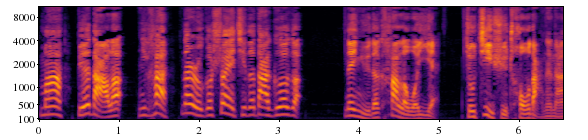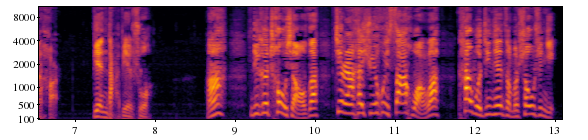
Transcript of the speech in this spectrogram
妈，别打了，你看那儿有个帅气的大哥哥。”那女的看了我一眼，就继续抽打那男孩，边打边说：“啊，你个臭小子，竟然还学会撒谎了！看我今天怎么收拾你！”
